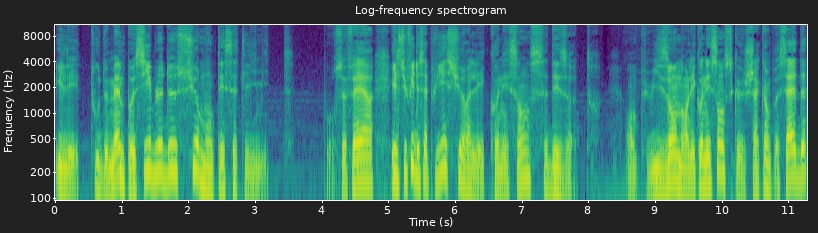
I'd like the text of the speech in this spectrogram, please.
il est tout de même possible de surmonter cette limite. Pour ce faire, il suffit de s'appuyer sur les connaissances des autres. En puisant dans les connaissances que chacun possède,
